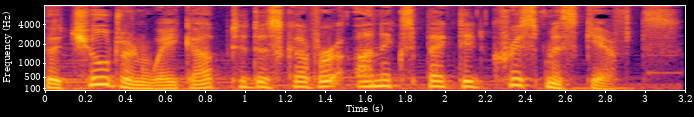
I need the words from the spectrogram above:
the children wake up to discover unexpected Christmas gifts.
